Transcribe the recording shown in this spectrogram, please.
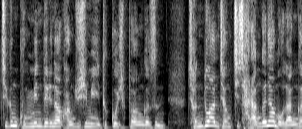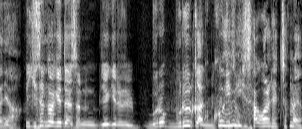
지금 국민들이나 광주 시민이 듣고 싶어 한 것은 전두환 정치 잘한 거냐 못한 거냐. 이 생각에 대해서는 얘기를 물어 물을 거 아닙니까? 그 이미 계속. 사과를 했잖아요.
